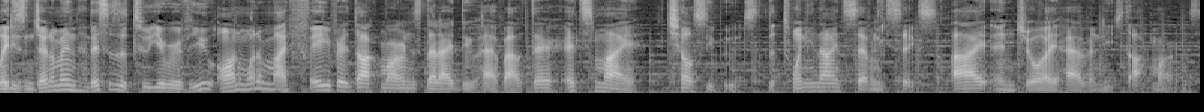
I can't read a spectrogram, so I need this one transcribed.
Ladies and gentlemen, this is a two-year review on one of my favorite Doc Martens that I do have out there. It's my Chelsea boots, the 2976. I enjoy having these Doc Martens.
